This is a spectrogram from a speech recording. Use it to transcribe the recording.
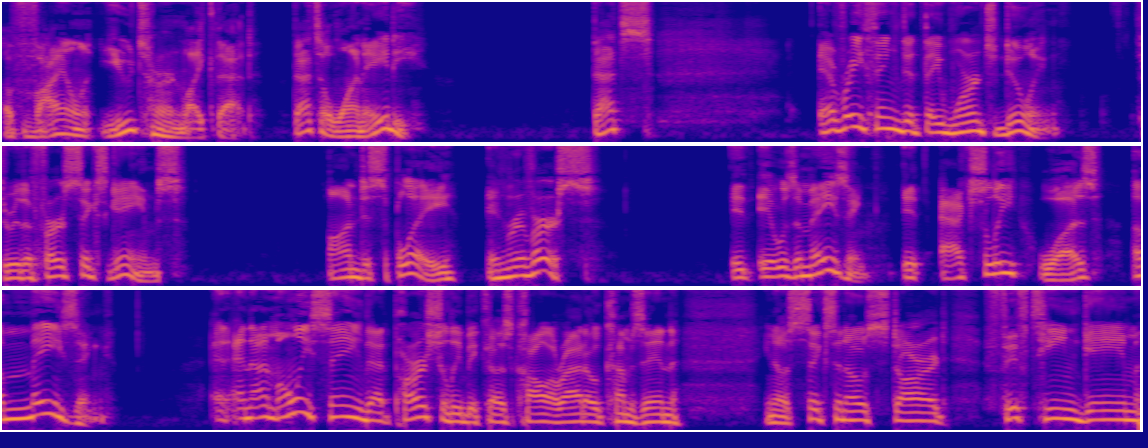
a violent U-turn like that. That's a 180. That's everything that they weren't doing through the first six games on display in reverse. It, it was amazing. It actually was amazing. And, and I'm only saying that partially because Colorado comes in you know, 6 and 0 start, 15 game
